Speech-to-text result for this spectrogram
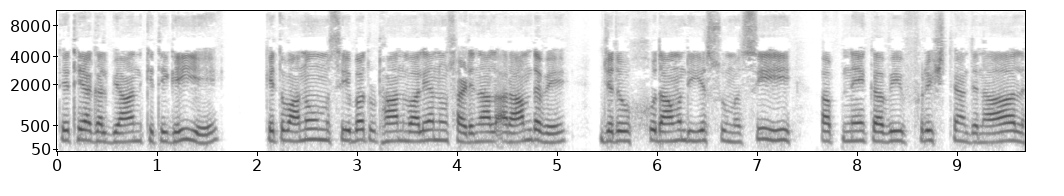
ਤੇ ਇੱਥੇ ਇਹ ਗੱਲ ਬਿਆਨ ਕੀਤੀ ਗਈ ਏ ਕਿ ਤੁਹਾਨੂੰ ਮੁਸੀਬਤ ਉਠਾਉਣ ਵਾਲਿਆਂ ਨੂੰ ਸਾਡੇ ਨਾਲ ਆਰਾਮ ਦੇਵੇ, ਜਦੋਂ ਖੁਦਾਵੰਦ ਯਿਸੂ ਮਸੀਹ ਆਪਣੇ ਕਵੀ ਫਰਿਸ਼ਤਿਆਂ ਦੇ ਨਾਲ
